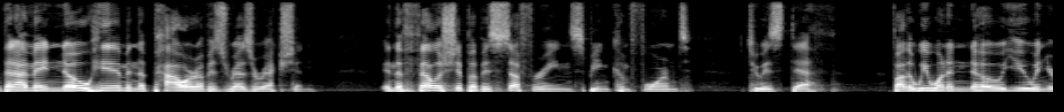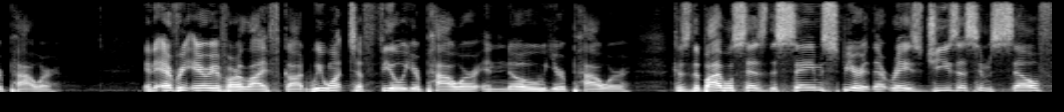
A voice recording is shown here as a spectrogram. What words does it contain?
that I may know him in the power of his resurrection, in the fellowship of his sufferings, being conformed to his death. Father, we want to know you in your power. In every area of our life, God, we want to feel your power and know your power. Because the Bible says the same spirit that raised Jesus himself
